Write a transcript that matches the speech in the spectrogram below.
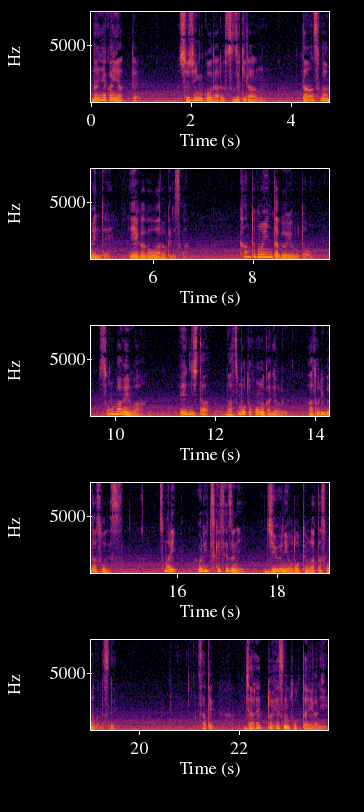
なんやかんやって主人公である鈴木ララのダンス場面で映画が終わるわけですが監督のインタビューを読むとその場面は演じた松本穂香によるアドリブだそうです。つまり振り付けせずに自由に踊ってもらったそうなんですね。さてジャレッド・ヘスの撮った映画に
